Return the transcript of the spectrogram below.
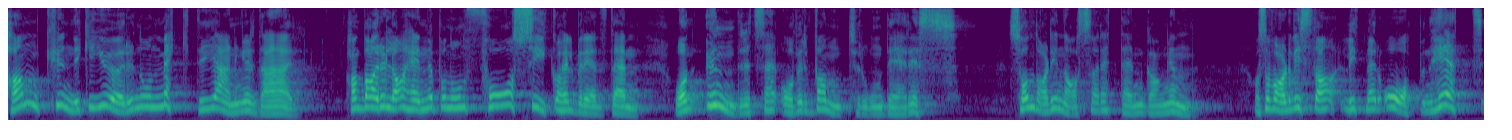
han kunne ikke gjøre noen mektige gjerninger der. Han bare la hendene på noen få syke og helbredet dem. Og han undret seg over vantroen deres. Sånn var det i Nasaret den gangen. Og så var det visst da litt mer åpenhet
